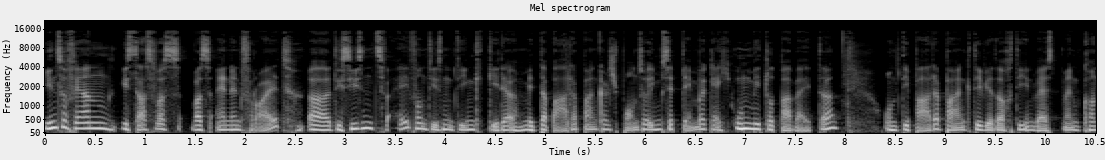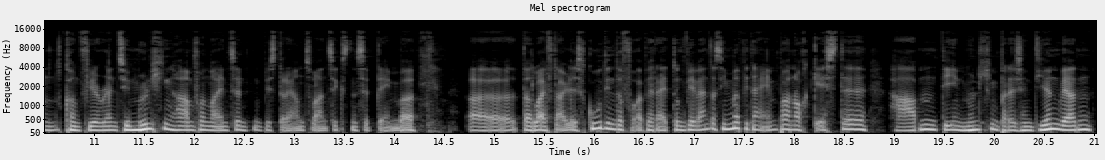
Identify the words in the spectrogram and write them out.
Insofern ist das was, was einen freut. Äh, die Season 2 von diesem Ding geht ja mit der Baderbank als Sponsor im September gleich unmittelbar weiter. Und die Baderbank, die wird auch die Investment Conference in München haben von 19. bis 23. September. Äh, da läuft alles gut in der Vorbereitung. Wir werden das immer wieder einbauen, auch Gäste haben, die in München präsentieren werden.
